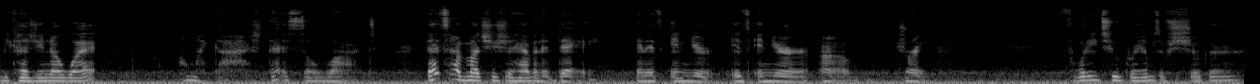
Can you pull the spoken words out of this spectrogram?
because you know what? Oh my gosh, that is so lot that's how much you should have in a day and it's in your it's in your um, drink 42 grams of sugar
